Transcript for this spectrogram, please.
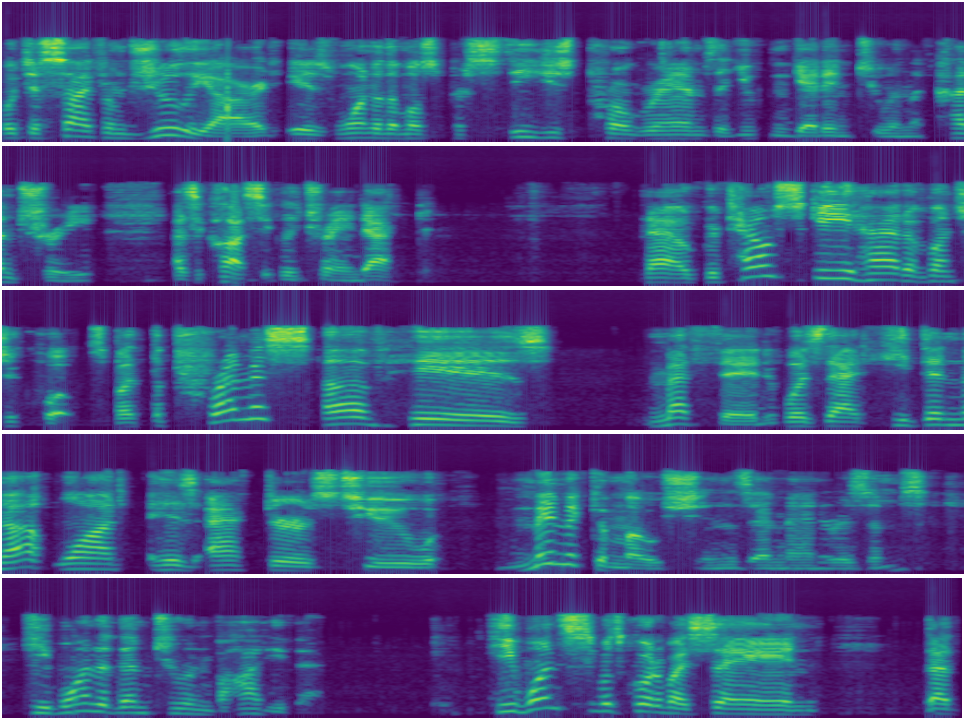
which, aside from Juilliard, is one of the most prestigious programs that you can get into in the country as a classically trained actor. Now, Grotowski had a bunch of quotes, but the premise of his method was that he did not want his actors to mimic emotions and mannerisms, he wanted them to embody them. He once was quoted by saying that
